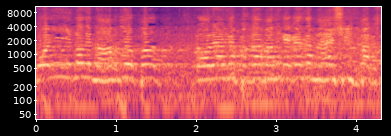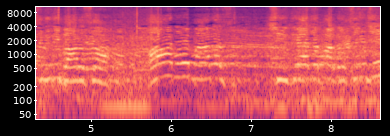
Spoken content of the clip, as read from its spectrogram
ਕੋਈ ਇਹਨਾਂ ਦੇ ਨਾਮ ਦੇ ਉੱਪਰ ਟੌਰੇ ਵਾਲੀਆਂ ਪੱਗਾਂ ਬੰਨ ਕੇ ਕਹਿੰਦਾ, ਮੈਂ ਸ਼ਹੀਦ ਭਗਤ ਸਿੰਘ ਦੀ ਵਾਰਸ ਹਾਂ। ਆਹ ਨੇ ਵਾਰਸ ਸ਼ਹੀਦਿਆ ਦੇ ਭਗਤ ਸਿੰਘ ਜੀ,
